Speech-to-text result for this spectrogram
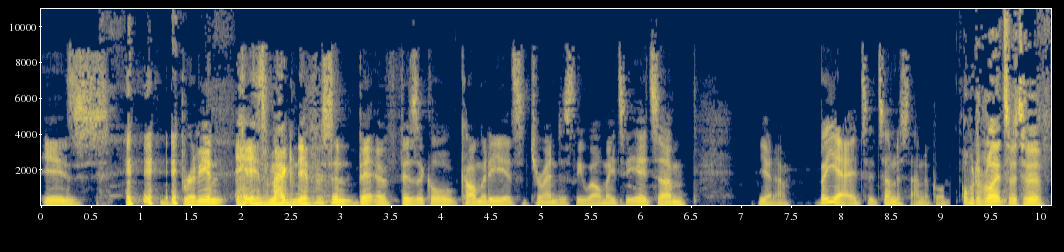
is brilliant. It is magnificent bit of physical comedy. It's tremendously well made. scene. It's um, you know, but yeah, it's it's understandable. I would have liked her to have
